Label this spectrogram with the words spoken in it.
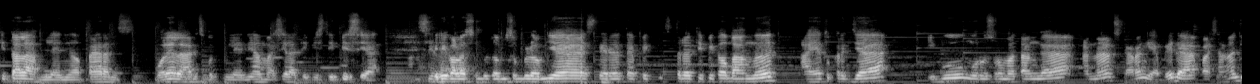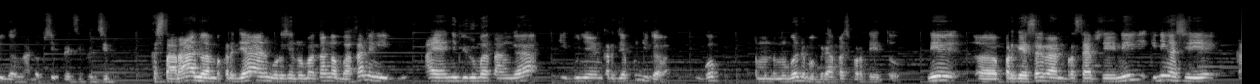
kita lah millennial parents boleh lah disebut milenial masih lah tipis-tipis ya. Masih Jadi kalau sebelum-sebelumnya stereotipik stereotipikal banget, ayah tuh kerja, ibu ngurus rumah tangga, anak sekarang ya beda, pasangan juga ngadopsi prinsip-prinsip kesetaraan dalam pekerjaan, ngurusin rumah tangga, bahkan yang ibu, ayahnya di rumah tangga, ibunya yang kerja pun juga gue teman-teman gue ada beberapa seperti itu. Ini uh, pergeseran persepsi ini ini ngasih ke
